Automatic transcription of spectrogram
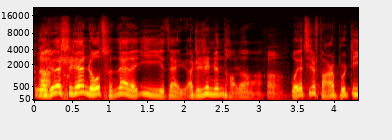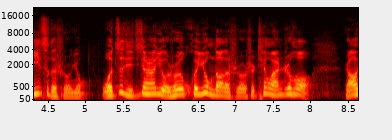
我觉得时间轴存在的意义在于，啊，这认真讨论啊。嗯。我觉得其实反而不是第一次的时候用，我自己经常有时候会用到的时候是听完之后，然后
